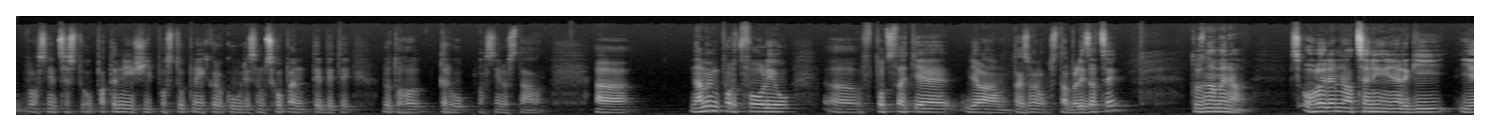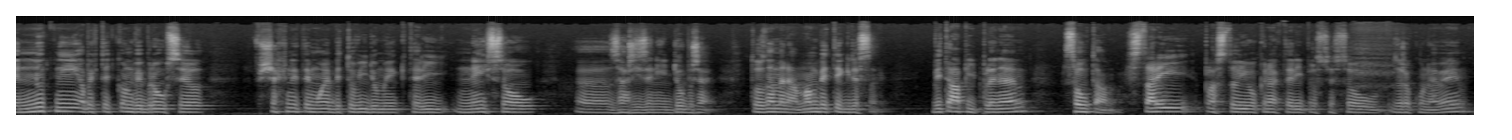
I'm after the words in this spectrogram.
vlastně cestu opatrnější postupných kroků, kdy jsem schopen ty byty do toho trhu vlastně dostávat. Eh, na mém portfoliu eh, v podstatě dělám takzvanou stabilizaci. To znamená, s ohledem na ceny energií je nutný, abych teď vybrousil všechny ty moje bytové domy, které nejsou e, dobře. To znamená, mám byty, kde se vytápí plynem, jsou tam starý plastový okna, které prostě jsou z roku nevím,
